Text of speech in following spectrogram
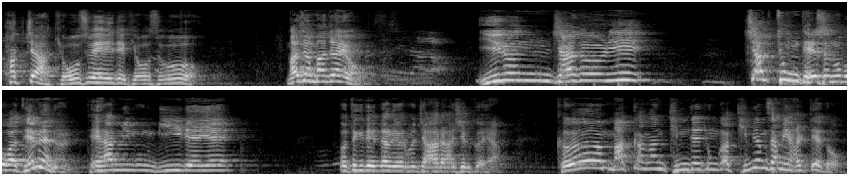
학자, 교수 해야 돼 교수. 맞아 맞아요. 이런 자들이 짝퉁 대선 후보가 되면은 대한민국 미래에 어떻게 된다고 여러분 잘 아실 거야. 그 막강한 김대중과 김영삼이 할 때도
